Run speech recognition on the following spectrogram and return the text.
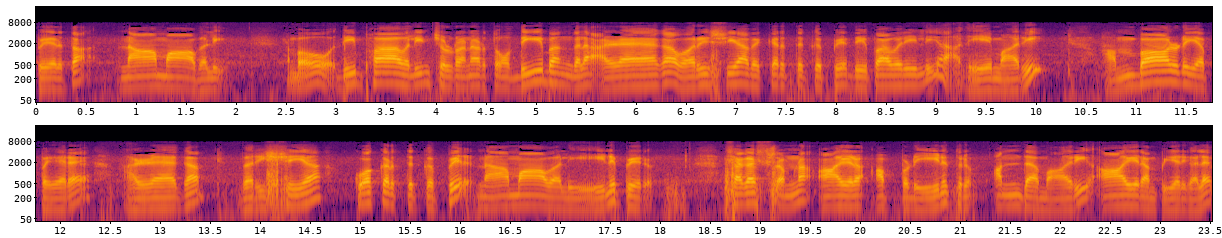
பேர் தான் நாமாவளி. நம்ம தீபாவளின்னு சொல்கிறேன்னு அர்த்தம். தீபங்களை அழகாக வரிசையாக வைக்கிறதுக்கு பேர் தீபாவளி இல்லையா? அதே மாதிரி அம்பாளுடைய பெயரை அழகாக வரிசையாக கோக்கறத்துக்கு பேர் நாமாவளின்னு பேர். சகசிரம்னா ஆயிரம் அப்படின்னு தரும் அந்த மாதிரி ஆயிரம் பெயர்களை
